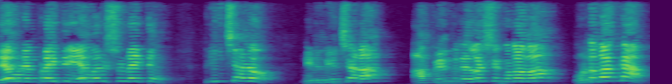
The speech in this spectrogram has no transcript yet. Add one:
దేవుడు ఎప్పుడైతే ఏ మనుషుడైతే పిలిచాడో నేను పిలిచాడా? ఆ పిలుపు నిర్లక్ష్యంగా ఉన్నావా? ఉండదాకా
